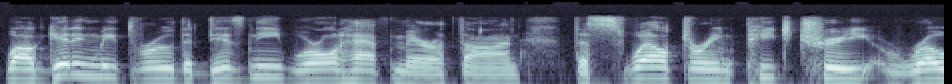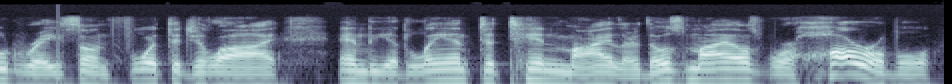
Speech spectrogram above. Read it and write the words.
while getting me through the Disney World Half Marathon, the sweltering Peachtree Road Race on 4th of July, and the Atlanta 10 miler. Those miles were horrible,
